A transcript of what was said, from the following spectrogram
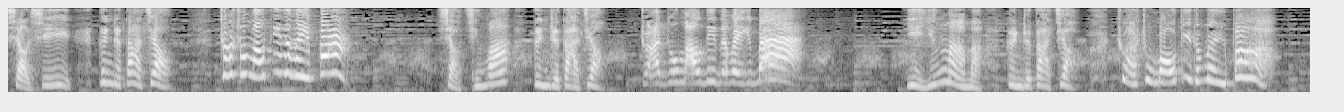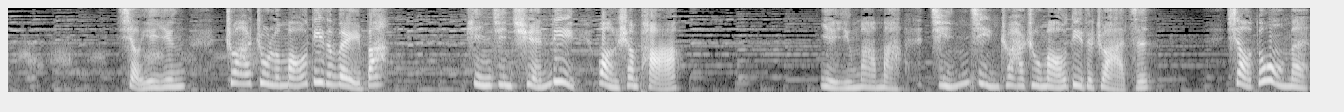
小蜥蜴跟着大叫：“抓住毛弟的尾巴！”小青蛙跟着大叫：“抓住毛弟的尾巴！”夜莺妈妈跟着大叫：“抓住毛弟的尾巴！”小夜莺抓住了毛弟的尾巴，拼尽全力往上爬。夜莺妈妈紧紧抓住毛弟的爪子，小动物们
